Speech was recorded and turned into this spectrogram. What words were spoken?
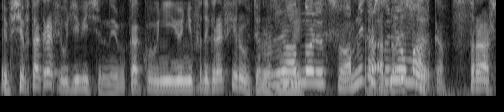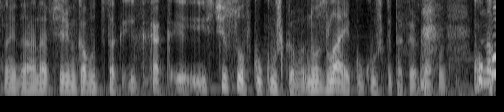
и все фотографии удивительные, как у нее не фотографируют У Терезу нее Мэй. одно лицо. А мне кажется, у Одно нее лицо маска. Страшное, да. Она все время как будто так, и как из часов кукушка, но злая кукушка такая, так вот. Ну, Куку!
